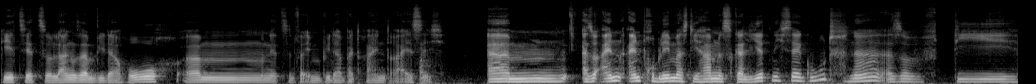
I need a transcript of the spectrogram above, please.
geht es jetzt so langsam wieder hoch. Ähm, und jetzt sind wir eben wieder bei 33. Ähm, also ein, ein Problem, was die haben, das skaliert nicht sehr gut. Ne? Also die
